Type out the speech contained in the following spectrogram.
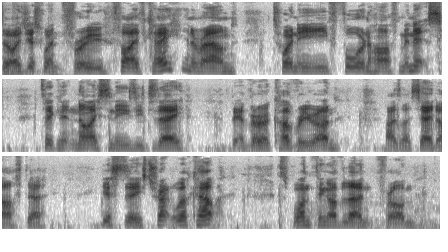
So I just went through 5k in around 24 and a half minutes, taking it nice and easy today. Bit of a recovery run, as I said, after yesterday's track workout. It's one thing I've learned from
